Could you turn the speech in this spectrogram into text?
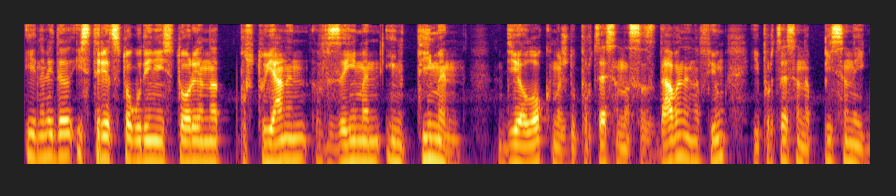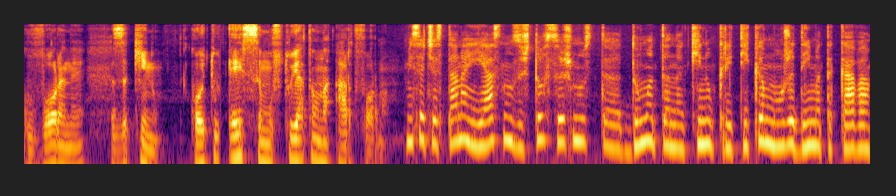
и нали, да изтрият 100 години история на постоянен, взаимен, интимен диалог между процеса на създаване на филм и процеса на писане и говорене за кино който е самостоятелна арт форма. Мисля, че стана ясно защо всъщност думата на кинокритика може да има такава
